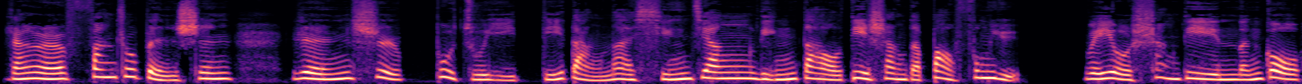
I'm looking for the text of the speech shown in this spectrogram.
然而方舟本身仍是不足以抵挡那行将临到地上的暴风雨。唯有上帝能够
